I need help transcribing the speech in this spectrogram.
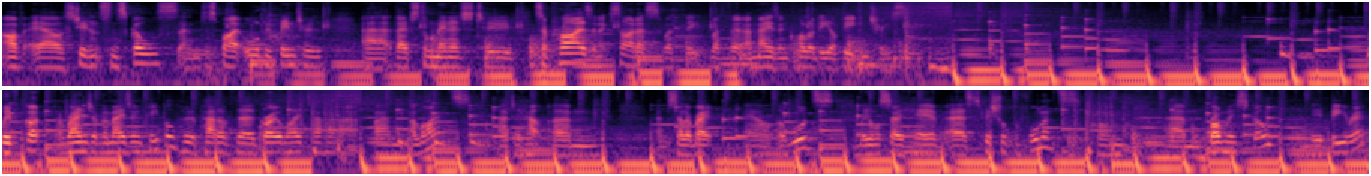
of our students in schools and despite all they've been through uh, they've still managed to surprise and excite us with the, with the amazing quality of their entries. We've got a range of amazing people who are part of the Grow Waitaha um, Alliance uh, to help um, um, celebrate our awards. We also have a special performance from um, Bromley School their B-Rap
